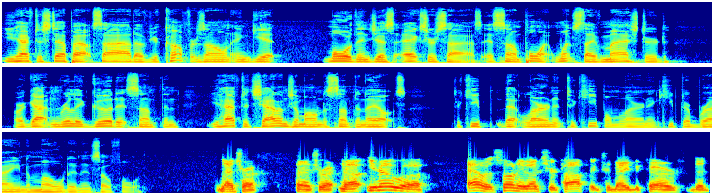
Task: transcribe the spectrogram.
you have to step outside of your comfort zone and get more than just exercise at some point. Once they've mastered or gotten really good at something, you have to challenge them on to something else to keep that learning, to keep them learning, keep their brain to molding and so forth. That's right. That's right. Now, you know, uh, Al, it's funny that's your topic today because that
